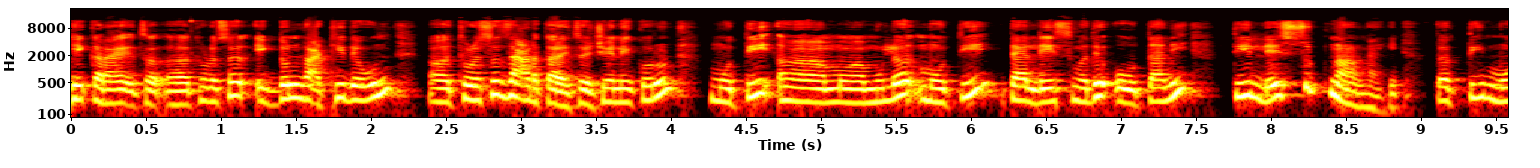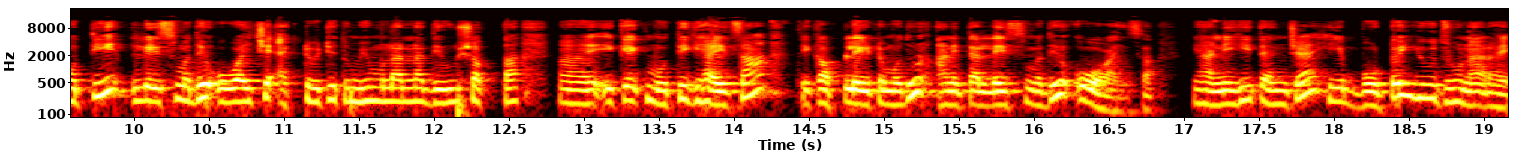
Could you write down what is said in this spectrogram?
हे करायचं थोडंसं एक दोन गाठी देऊन थोडंसं जाड करायचं जेणेकरून मोती मुलं मोती त्या लेसमध्ये ओवतानी ती लेस सुटणार नाही. तर ती मोती लेसमध्ये ओवायची ऍक्टिव्हिटी तुम्ही मुलांना देऊ शकता. एक एक मोती घ्यायचा एका प्लेटमधून आणि त्या लेसमध्ये ओवायचा. ह्यानेही त्यांच्या हे बोट यूज होणार आहे.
